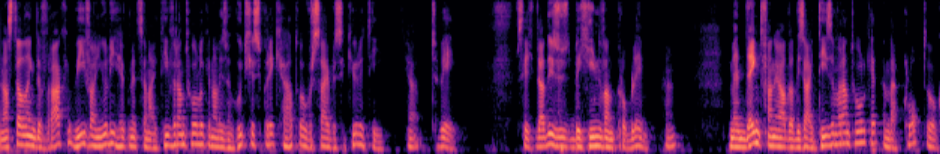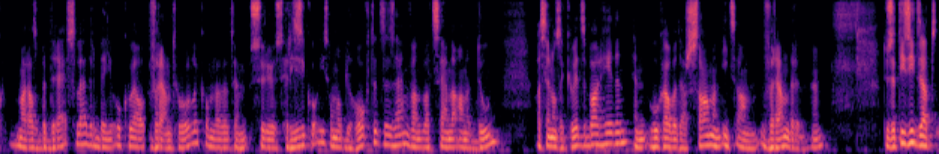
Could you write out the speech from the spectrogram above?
dan stelde ik de vraag, wie van jullie heeft met zijn IT-verantwoordelijke al eens een goed gesprek gehad over cybersecurity? Ja, twee. Zeg, dat is dus het begin van het probleem. Hè? Men denkt van ja, dat is IT zijn verantwoordelijkheid en dat klopt ook. Maar als bedrijfsleider ben je ook wel verantwoordelijk, omdat het een serieus risico is om op de hoogte te zijn van wat zijn we aan het doen, wat zijn onze kwetsbaarheden en hoe gaan we daar samen iets aan veranderen. Hè? Dus het is iets dat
